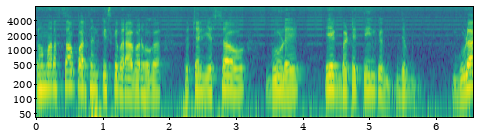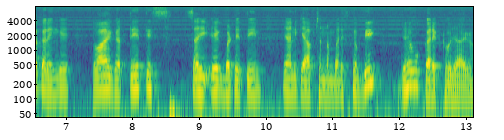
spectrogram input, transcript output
तो हमारा सौ परसेंट किसके बराबर होगा? तो चलिए सौ गुणे एक बटे तीन के जब गुणा करेंगे तो आएगा तैंतीस सही एक बटे तीन, यानी कि ऑप्शन नंबर इसका बी जो है वो करेक्ट हो जाएगा।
